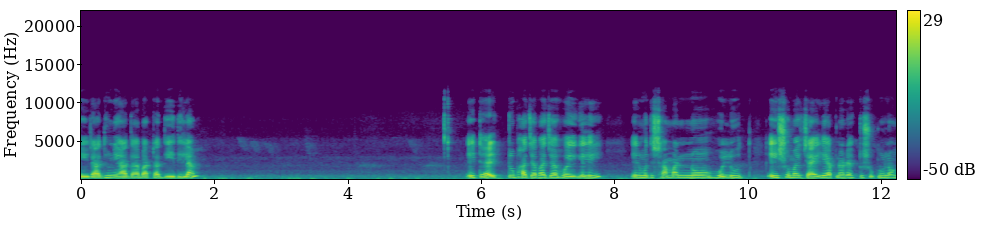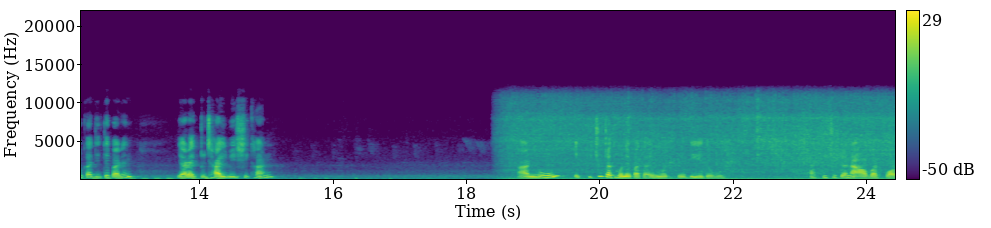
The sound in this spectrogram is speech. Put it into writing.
এই রাঁধুনি আদা বাটা দিয়ে দিলাম। এটা একটু ভাজা ভাজা হয়ে গেলেই এর মধ্যে সামান্য হলুদ। এই সময় চাইলে আপনারা একটু শুকনো লঙ্কা দিতে পারেন, যারা একটু ঝাল বেশি খান। আর নুন কিছুটা ধনে পাতা এর মধ্যে দিয়ে দেবো। আর কিছুটা নাওয়াবার পর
